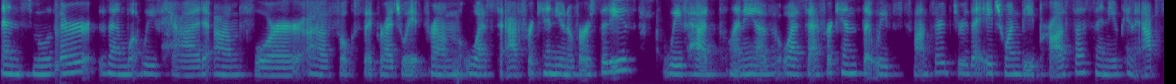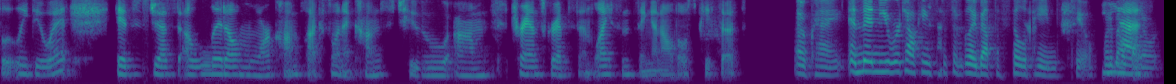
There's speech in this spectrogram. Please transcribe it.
and smoother than what we've had um, for uh, folks that graduate from West African universities. We've had plenty of West Africans that we've sponsored through the H 1B process, and you can absolutely do it. It's just a little more complex when it comes to um, transcripts and licensing and all those pieces. Okay. And then you were talking specifically about the Philippines too. What yes. about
